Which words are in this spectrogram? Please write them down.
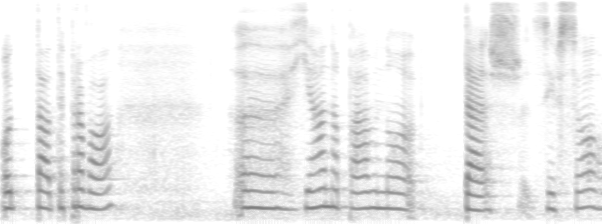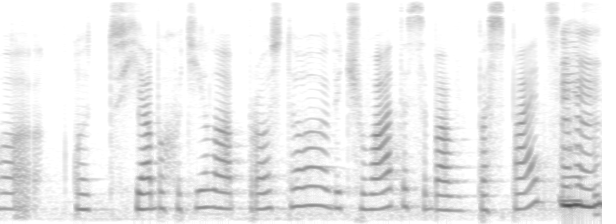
От та ти права. Е, Я напевно теж зі всього От я би хотіла просто відчувати себе в безпеці mm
